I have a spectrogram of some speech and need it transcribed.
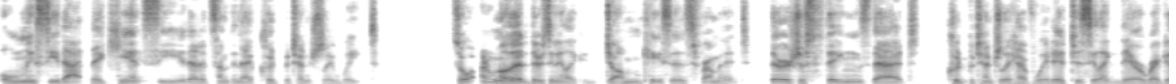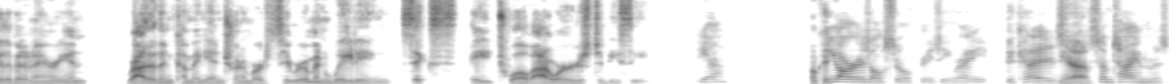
only see that. They can't see that it's something that could potentially wait. So I don't know that there's any like dumb cases from it. There's just things that could potentially have waited to see like their regular veterinarian rather than coming into an emergency room and waiting six, eight, 12 hours to be seen. Yeah. Okay. ER is also crazy, right? Because Yeah. sometimes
